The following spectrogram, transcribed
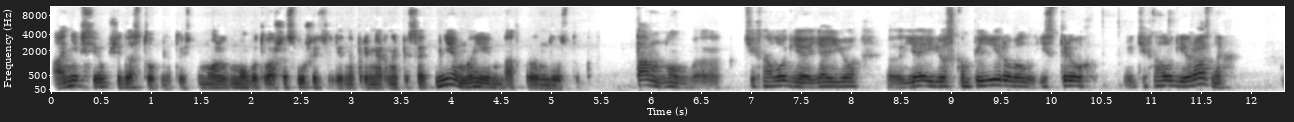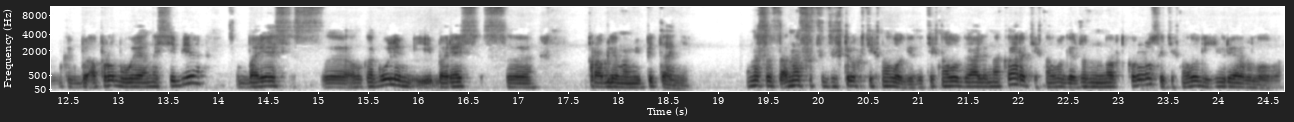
они все общедоступны. То есть могут ваши слушатели, например, написать мне, мы им откроем доступ. Там ну, технология, я ее, я ее скомпилировал из трех технологий разных, как бы опробуя на себе, борясь с алкоголем и борясь с проблемами питания. Она, состоит из трех технологий. Это технология Алина Кара, технология Джона Нордкросса и технология Юрия Орлова.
